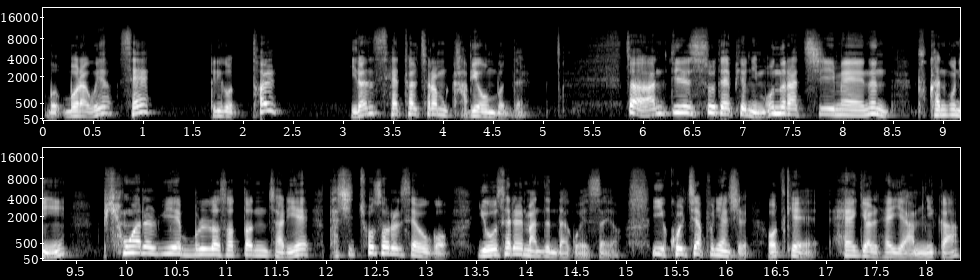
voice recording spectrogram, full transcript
뭐, 뭐라고요? 새 그리고 털 이런 새털처럼 가벼운 분들. 자 안딜수 대표님 오늘 아침에는 북한군이 평화를 위해 물러섰던 자리에 다시 초소를 세우고 요새를 만든다고 했어요. 이 골치 아픈 현실 어떻게 해결해야 합니까?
